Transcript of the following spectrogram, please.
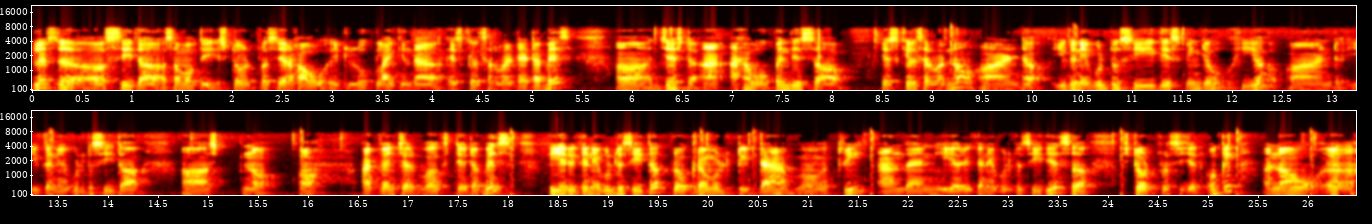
Let's uh, see the some of the stored procedure how it look like in the SQL server database. Uh, just I, I, have opened this SQL server. Now and uh, you can able to see this window here and you can able to see the uh, no uh, adventure works database. Here you can able to see the programmability tab uh, tree and then here you can able to see this uh, stored procedure. Okay? And now uh,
